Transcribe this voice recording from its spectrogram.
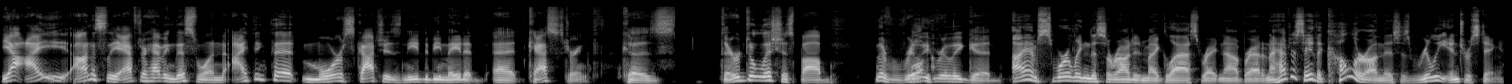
Yeah, I honestly, after having this one, I think that more scotches need to be made at, at cask strength because they're delicious, Bob. They're really, Well, really good. I am swirling this around in my glass right now, Brad, and I have to say the color on this is really interesting.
